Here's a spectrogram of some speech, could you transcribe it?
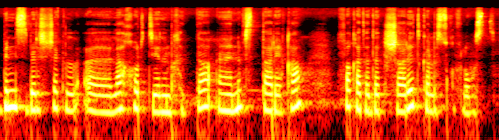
بالنسبة للشكل الآخر ديال المخدة نفس الطريقة فقط هذاك الشريط كنلصقو في الوسط.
